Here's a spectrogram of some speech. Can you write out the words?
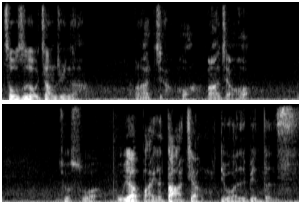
周志友将军啊，帮他讲话，帮他讲话，就说啊不要把一个大将丢在这边等死，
